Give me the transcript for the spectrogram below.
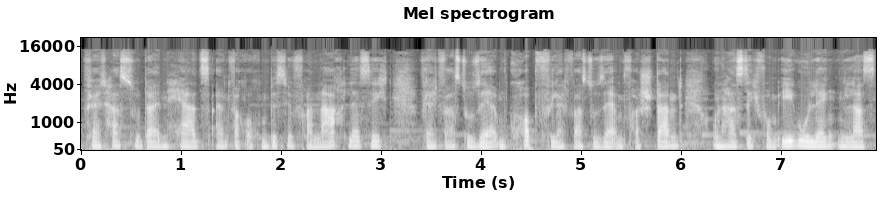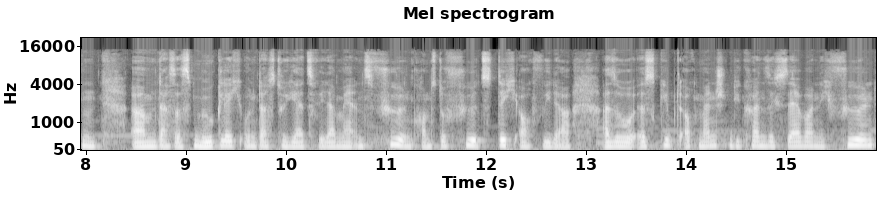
vielleicht hast du dein Herz einfach auch ein bisschen vernachlässigt, vielleicht warst du sehr im Kopf, vielleicht warst du sehr im Verstand und hast dich vom Ego lenken lassen. Ähm, das ist möglich und dass du jetzt wieder mehr ins Fühlen kommst. Du fühlst dich auch wieder. Also es gibt auch Menschen, die können sich selber nicht fühlen.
